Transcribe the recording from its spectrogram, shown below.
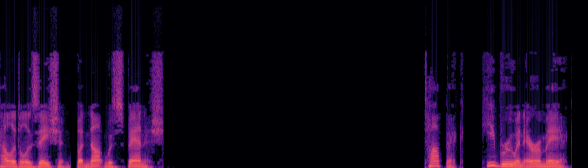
palatalization but not with Spanish. Hebrew and Aramaic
